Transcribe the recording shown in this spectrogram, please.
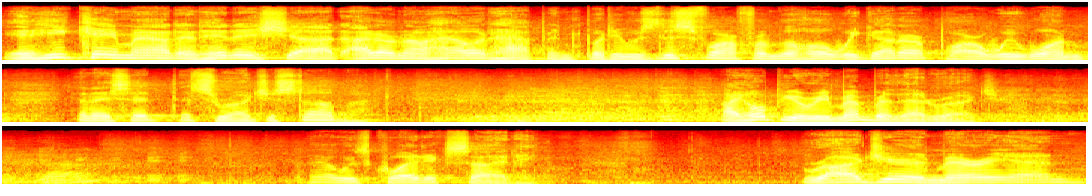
And he came out and hit his shot. I don't know how it happened, but he was this far from the hole. We got our par, we won. And I said, That's Roger Staubach. I hope you remember that, Roger. That was quite exciting. Roger and Marianne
